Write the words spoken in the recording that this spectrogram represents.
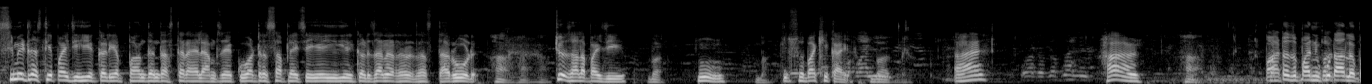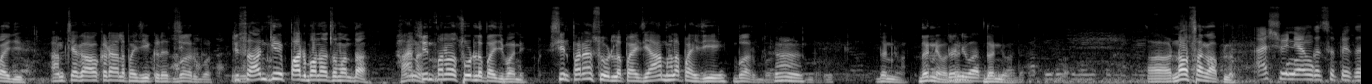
सिमेंट रस्ते पाहिजे इकडे पांधन रस्ता राहिला आमचा एक वॉटर सप्लायचा इकडे जाणारा रस्ता रोड हां हां हां. तो झाला पाहिजे. बरं. हं. बरं. दुसरं बाकी काय? बरं हा. हां. हां पाटाचं पाणी कुठं आलं पाहिजे? आमच्या गावाकडे आलं पाहिजे इकडं. बरं बरं. तिथं आणखी एक पाट बनवायचं म्हणता. हा ना. सोडलं पाहिजे पाणी. शिनपणा सोडलं पाहिजे आम्हाला पाहिजे. बरं बरं हां. धन्यवाद. धन्यवाद धन्यवाद. धन्यवाद. अं, नाव सांगा आपलं. अश्विनी अंगद सुपेकर.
